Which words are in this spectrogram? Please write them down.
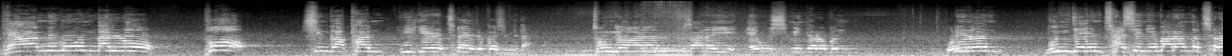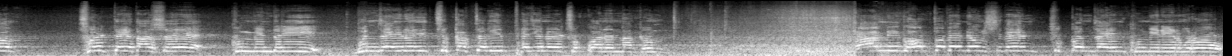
대한민국은 날로 더 심각한 위기에 처해 질 것입니다. 존경하는 부산의 애국 시민 여러분, 우리는 문재인 자신이 말한 것처럼 절대 다수의 국민들이 문재인의 즉각적인 퇴진을 촉구하는 만큼 대한민국 헌법에 명시된 주권자인 국민의 이름으로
